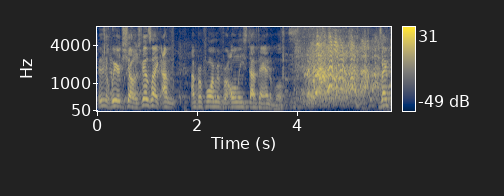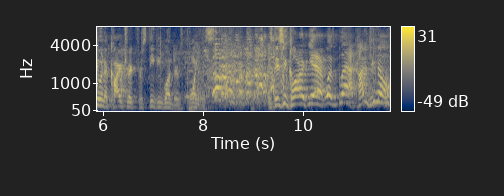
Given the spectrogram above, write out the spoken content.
this is a weird show. It feels like I'm, I'm performing for only stuffed animals. it's like doing a card trick for Stevie Wonder. It's pointless. Is this your card? Yeah, it was black. How did you know?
